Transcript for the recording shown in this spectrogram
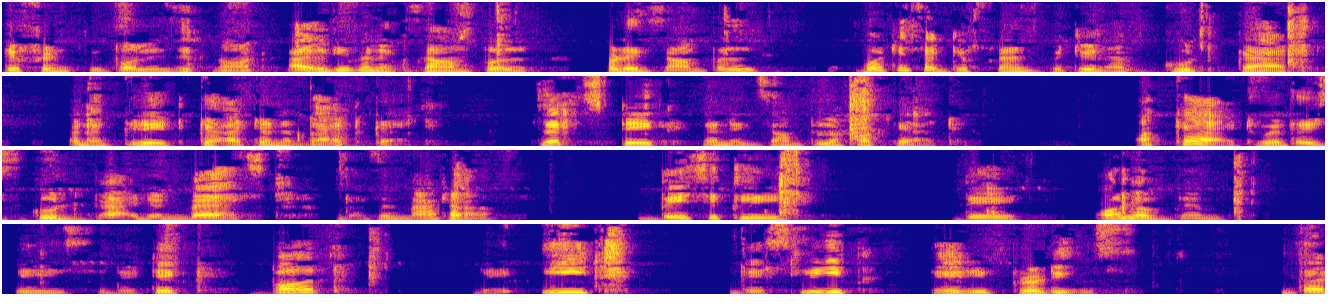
different people is it not? I'll give an example. For example what is the difference between a good cat and a great cat and a bad cat? Let's take an example of a cat. A cat whether it's good bad and best doesn't matter. Basically they all of them is they take birth they eat they sleep they reproduce the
